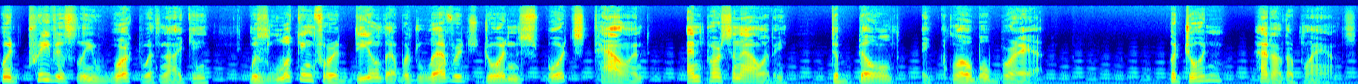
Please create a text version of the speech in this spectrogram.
who had previously worked with Nike, was looking for a deal that would leverage Jordan's sports talent and personality to build a global brand. But Jordan had other plans.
